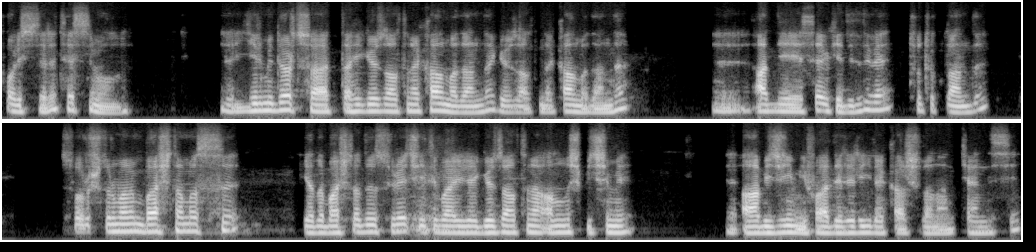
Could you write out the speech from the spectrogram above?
polislere teslim oldu. 24 saat dahi gözaltına kalmadan da gözaltında kalmadan da adliyeye sevk edildi ve tutuklandı. Soruşturmanın başlaması ya da başladığı süreç itibariyle gözaltına alınış biçimi e, abiciğim ifadeleriyle karşılanan kendisi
